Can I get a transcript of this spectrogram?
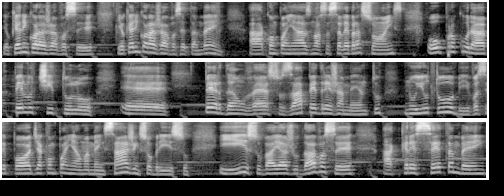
eu quero encorajar você, eu quero encorajar você também a acompanhar as nossas celebrações ou procurar pelo título é, Perdão versus Apedrejamento no YouTube. Você pode acompanhar uma mensagem sobre isso e isso vai ajudar você a crescer também,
